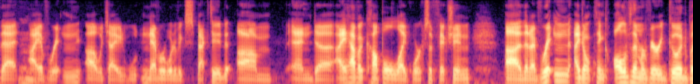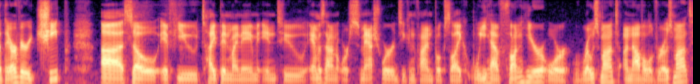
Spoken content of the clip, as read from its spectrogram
that Mhm. I have written, uh, which I w- never would have expected. Um, and uh, I have a couple like works of fiction uh, that I've written. I don't think all of them are very good, but they are very cheap. Uh, so if you type in my name into Amazon or Smashwords, you can find books like We Have Fun Here or Rosemont, a novel of Rosemont,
